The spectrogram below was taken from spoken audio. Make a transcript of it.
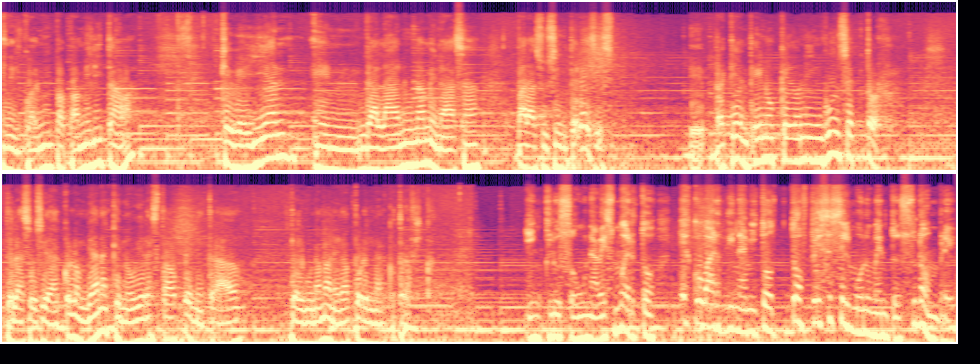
en el cual mi papá militaba, que veían en Galán una amenaza para sus intereses. Eh, prácticamente no quedó ningún sector de la sociedad colombiana que no hubiera estado penetrado de alguna manera por el narcotráfico. Incluso una vez muerto, Escobar dinamitó dos veces el monumento en su nombre,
